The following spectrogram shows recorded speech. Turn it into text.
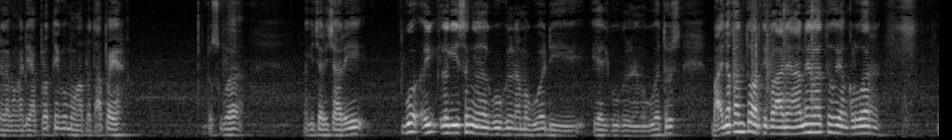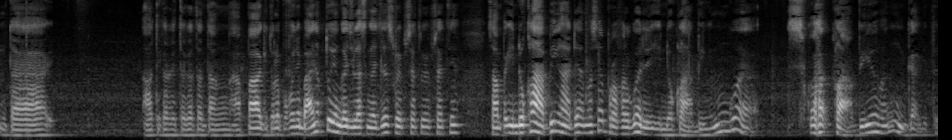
udah lama gak diupload nih gue mau upload apa ya terus gue lagi cari-cari gue lagi iseng nge Google nama gue di ya di Google nama gue terus banyak kan tuh artikel aneh-aneh lah tuh yang keluar. Entah artikel-artikel tentang apa gitu loh pokoknya banyak tuh yang gak jelas gak jelas website websitenya. Sampai Indo Clubbing ada. Masa profil gue ada di Indo Clubbing? Emang gue suka clubbing ya? Enggak gitu.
